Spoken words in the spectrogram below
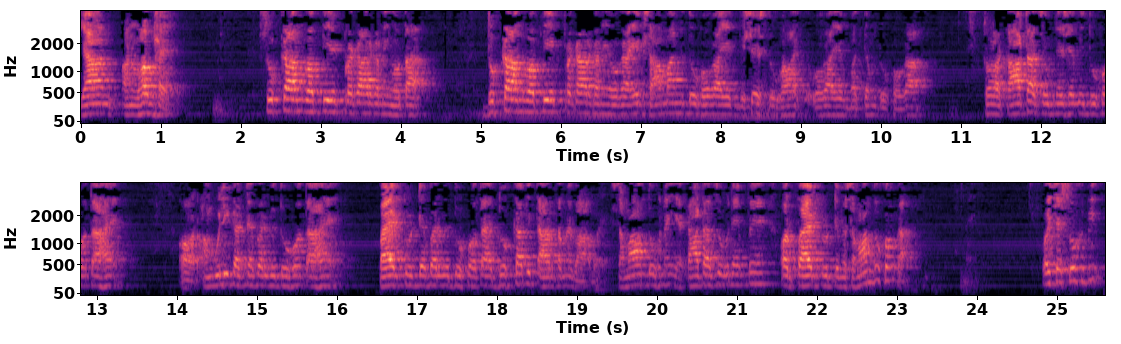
ज्ञान, अनुभव है, सुख का अनुभव भी एक प्रकार का नहीं होता। दुख का अनुभव भी एक प्रकार का नहीं होगा। एक सामान्य दुख होगा, एक विशेष दुख होगा, एक मध्यम दुख होगा। थोड़ा कांटा चुभने से भी दुख होता है। और अंगुली कटने पर भी दुख होता है, पैर टूटने पर भी दुख होता है, दुख का भी तारतम्य भाव है। समान दुख नहीं है, कांटा चुभने पे और पैर टूटने में समान दुख होगा? नहीं। वैसे सुख भी।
